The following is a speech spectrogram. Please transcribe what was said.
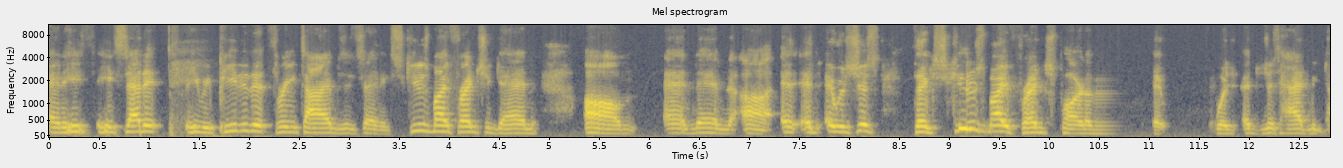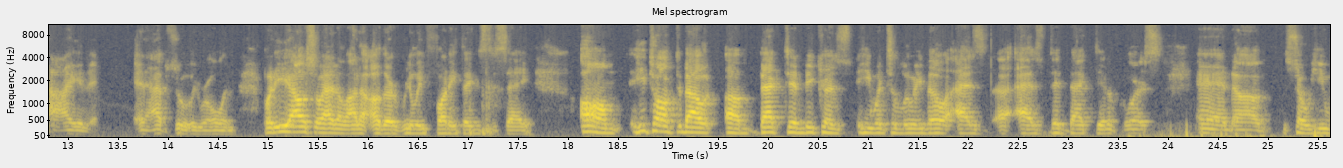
and he he said it, he repeated it three times, and said, "Excuse my French again," um, and then uh, it, it, it was just the excuse my French part of it was it just had me dying and absolutely rolling. But he also had a lot of other really funny things to say. Um, he talked about um, Becton because he went to Louisville, as uh, as did Becton, of course, and uh, so he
